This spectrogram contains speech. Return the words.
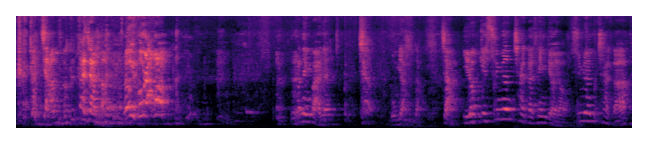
끝까지 안 봐, 끝까지 안 봐. 여기 보라고! 하는 거 아니야? 자, 목이 아프다. 자, 이렇게 수면차가 생겨요. 수면차가.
